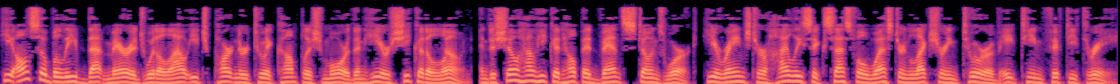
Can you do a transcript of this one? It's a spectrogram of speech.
He also believed that marriage would allow each partner to accomplish more than he or she could alone, and to show how he could help advance Stone's work, he arranged her highly successful Western lecturing tour of 1853.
